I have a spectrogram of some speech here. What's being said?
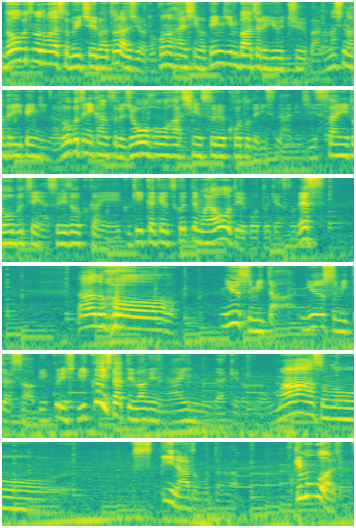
動物の友達と VTuber とラジオと。この配信はペンギンバーチャル YouTuber 七種のアデリーペンギンが動物に関する情報を発信することでリスナーに実際に動物園や水族館へ行くきっかけを作ってもらおうというポッドキャストです。あのニュース見たニュース見たさびっくりしびっくりしたっていうわけじゃないんだけどもまあそのいいなと思ったのがポケモン GO あるじゃないですか。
